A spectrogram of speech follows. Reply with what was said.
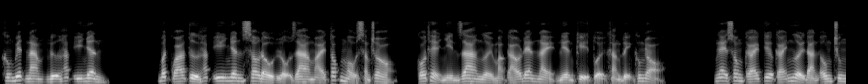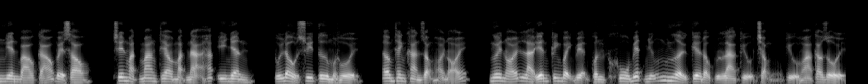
không biết nam nữ hắc y nhân. Bất quá từ hắc y nhân sau đầu lộ ra mái tóc màu xám cho, có thể nhìn ra người mặc áo đen này niên kỷ tuổi khẳng định không nhỏ. Nghe xong cái kia cái người đàn ông trung niên báo cáo về sau, trên mặt mang theo mặt nạ hắc y nhân túi đầu suy tư một hồi, âm thanh khàn giọng hỏi nói, ngươi nói là yên kinh bệnh viện quân khu biết những người kia độc là cựu trọng, cựu hoa cao rồi.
